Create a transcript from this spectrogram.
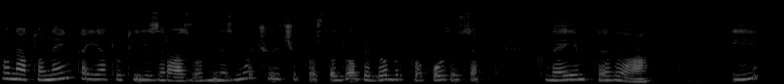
Вона тоненька, я тут її зразу не змочуючи, просто добре-добре прохожуся клеєм ПВА. І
